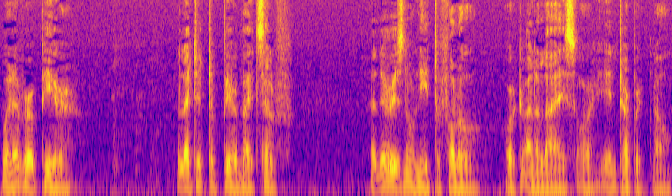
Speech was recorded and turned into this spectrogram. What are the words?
Whatever appear, let it appear by itself. There is no need to follow or to analyze or interpret now.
